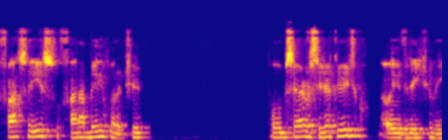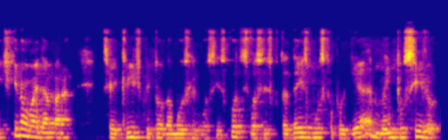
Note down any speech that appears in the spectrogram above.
Faça isso, fará bem para ti. Observe, seja crítico. Evidentemente que não vai dar para ser crítico em toda música que você escuta. Se você escuta 10 músicas por dia, é impossível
